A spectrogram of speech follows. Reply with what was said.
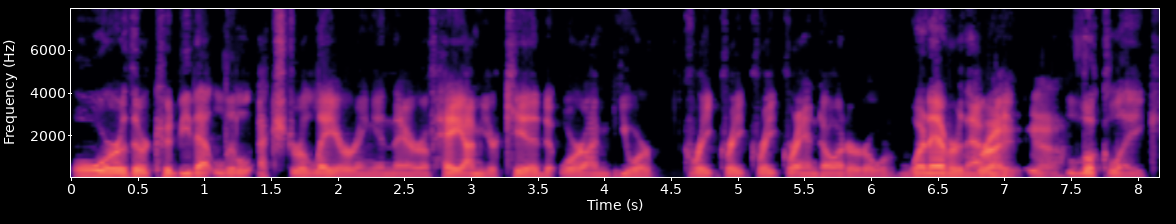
or there could be that little extra layering in there of, Hey, I'm your kid, or I'm your great great great granddaughter, or whatever that right. might Yeah. look like.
